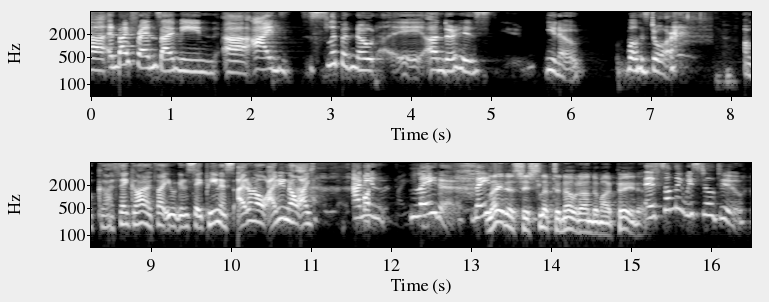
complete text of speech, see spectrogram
Uh, and by friends, I mean uh, I'd slip a note uh, under his, you know, well, his door. Oh God! Thank God! I thought you were going to say penis. I don't know. I didn't know. I. I mean, later, later. Later, she slipped a note under my penis. It's something we still do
